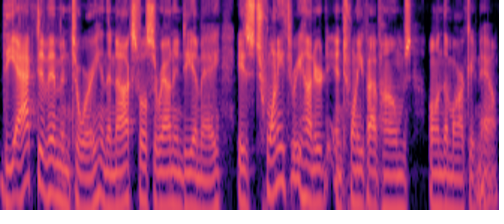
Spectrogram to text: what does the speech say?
The active inventory in the Knoxville surrounding DMA is 2,325 homes on the market now.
